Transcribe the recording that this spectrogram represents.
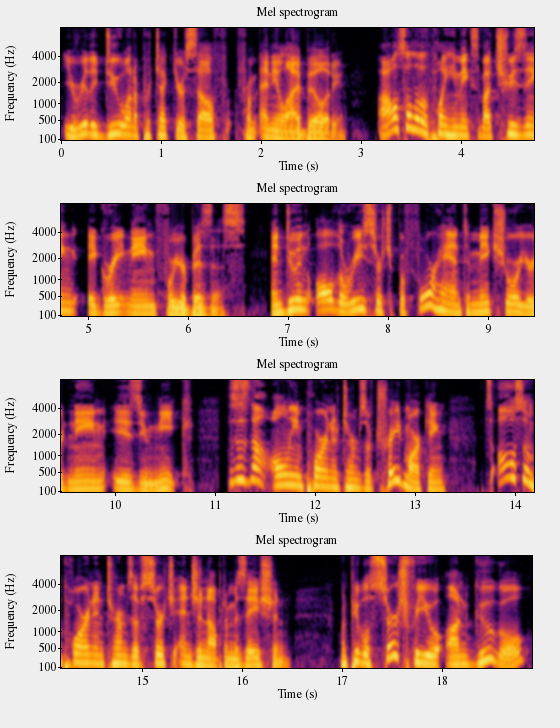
You really do want to protect yourself from any liability. I also love the point he makes about choosing a great name for your business and doing all the research beforehand to make sure your name is unique. This is not only important in terms of trademarking, it's also important in terms of search engine optimization. When people search for you on Google,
